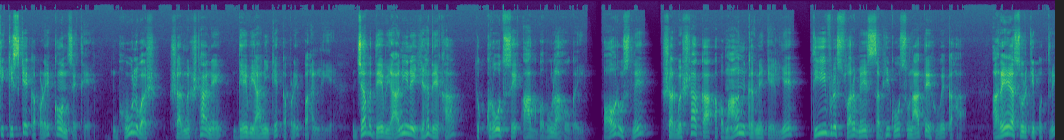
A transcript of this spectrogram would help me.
कि किसके कपड़े कौन से थे। भूलवश शर्मिष्ठा ने देवयानी के कपड़े पहन लिए। जब देवयानी ने यह देखा तो क्रोध से आग बबूला हो गई और उसने शर्मिष्ठा का अपमान करने के लिए तीव्र स्वर में सभी को सुनाते हुए कहा, अरे असुर की पुत्री,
